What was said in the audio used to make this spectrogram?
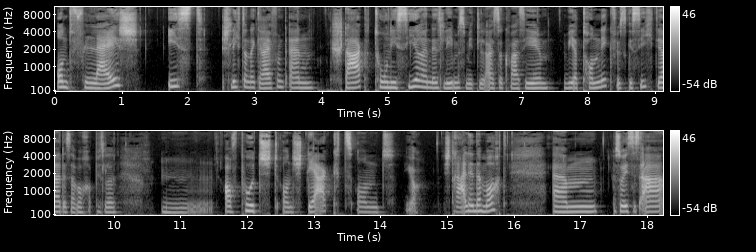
Und Fleisch ist schlicht und ergreifend ein stark tonisierendes Lebensmittel, also quasi wie ein Tonic fürs Gesicht, ja, das einfach ein bisschen mh, mm, aufputscht und stärkt und ja, strahlender macht. Ähm, so ist es auch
